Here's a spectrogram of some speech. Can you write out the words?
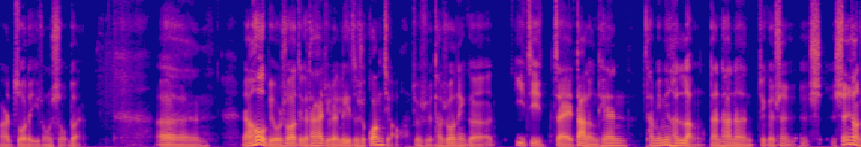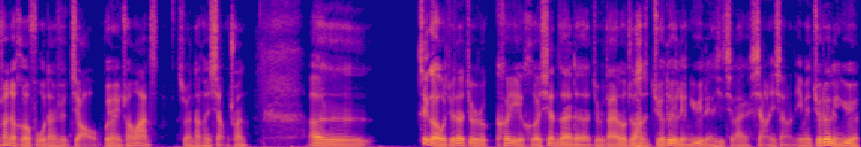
而做的一种手段。呃，然后比如说这个，他还举了个例子是光脚，就是他说那个艺妓在大冷天，他明明很冷，但他呢这个身身身上穿着和服，但是脚不愿意穿袜子，虽然他很想穿。呃。这个我觉得就是可以和现在的就是大家都知道的绝对领域联系起来想一想，因为绝对领域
